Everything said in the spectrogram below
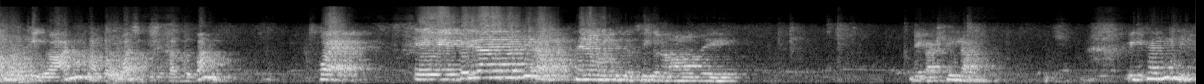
amortiguar, ¿no? Huesos que se están tocando. Pues, eh, pérdida de cartílago, tenemos este trocito nada más de, de cartílago. ¿Viste aquí?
